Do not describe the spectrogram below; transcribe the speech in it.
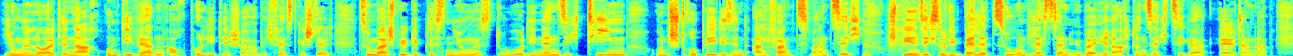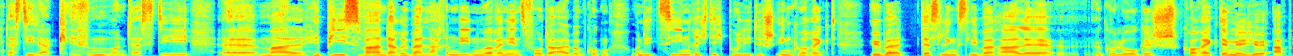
junge Leute nach und die werden auch politischer, habe ich festgestellt. Zum Beispiel gibt es ein junges Duo, die nennen sich Team und Struppi, die sind Anfang 20, spielen sich so die Bälle zu und lästern über ihre 68er Eltern ab. Dass die da kiffen und dass die äh, mal Hippies waren, darüber lachen die nur, wenn die ins Fotoalbum gucken und ziehen richtig politisch inkorrekt über das linksliberale, ökologisch korrekte Milieu ab.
